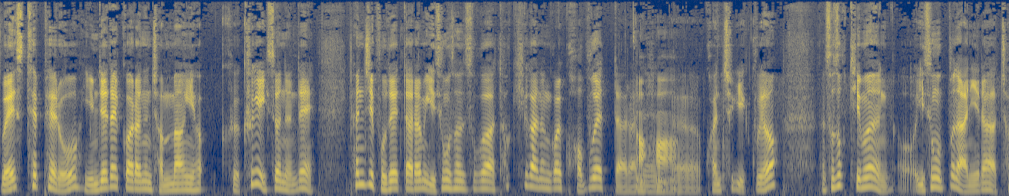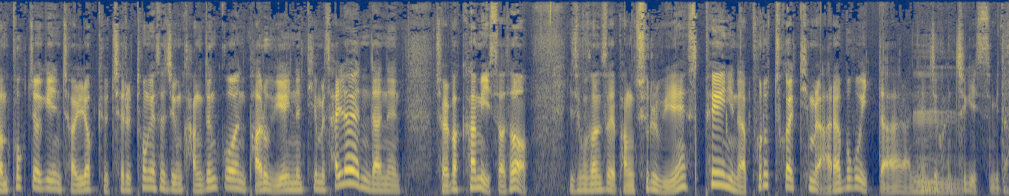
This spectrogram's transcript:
웨스테페로 임대될 거라는 전망이 그 크게 있었는데 현지 보도에 따르면 이승우 선수가 터키 가는 걸 거부했다라는 어, 관측이 있고요. 소속팀은 어, 이승우뿐 아니라 전폭적인 전력 교체를 통해서 지금 강등권 바로 위에 있는 팀을 살려야 된다는 절박함이 있어서 이승우 선수의 방출을 위해 스페인이나 포르투갈 팀을 알아보고 있다라는 현지 음. 관측이 있습니다.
